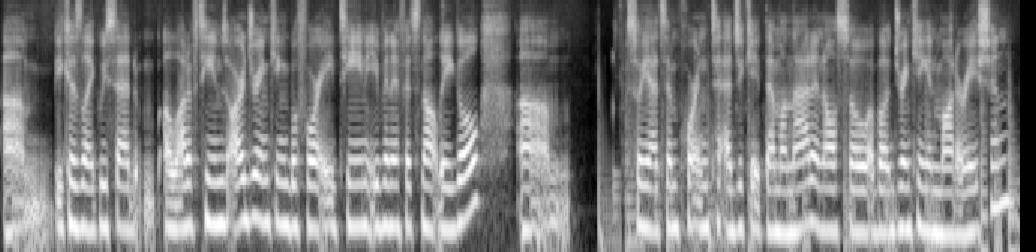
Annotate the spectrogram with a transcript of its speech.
Um, because, like we said, a lot of teens are drinking before 18, even if it's not legal. Um, so yeah, it's important to educate them on that and also about drinking in moderation.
